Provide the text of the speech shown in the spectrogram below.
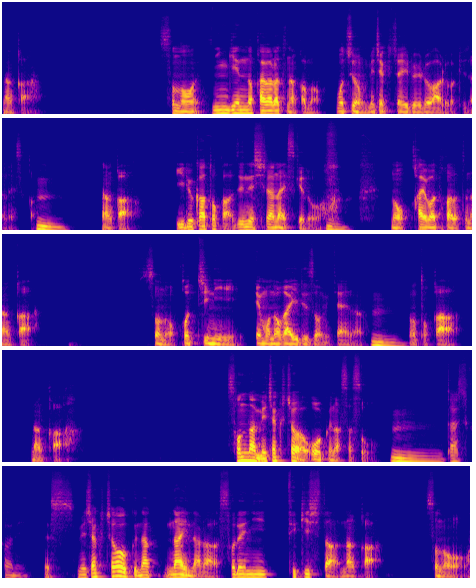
なんか、その人間の会話だとなんかまあ、もちろんめちゃくちゃいろいろあるわけじゃないですか。に。うん。なんか、イルカとか全然知らないですけど、うんの会話とかだとなんか、その、こっちに獲物がいるぞみたいなうん。のとか、なんか、そんなめちゃくちゃは多くなさそううん、確かに。めちゃくちゃ多くなないなら、それに適した、なんか、その、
